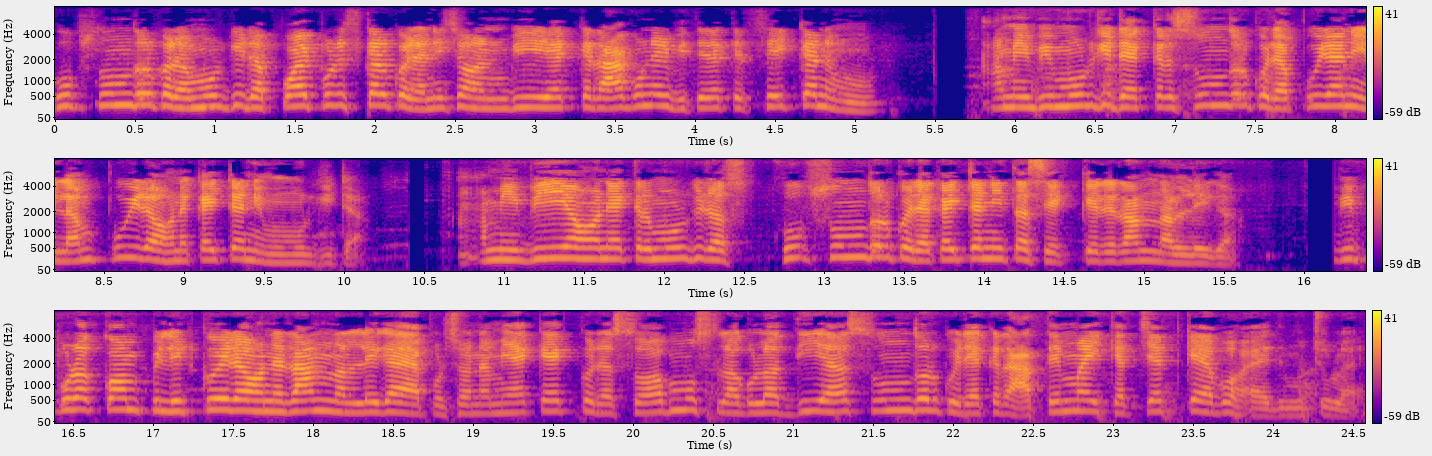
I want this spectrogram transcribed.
খুব সুন্দর করে মুরগিটা পয় পরিষ্কার করে নিছি, অনবি একের আগুনের ভিতরে একে সেইকা নেব আমি বি মুরগিটা একেবারে সুন্দর করে পুইরা নিলাম, পুইরা ওখানে কাইটা নিব মুরগিটা। আমি বি বিয়ে অনেকের মুরগিটা খুব সুন্দর করে কাইটা নিতেছে একেবারে রান্নার লেগা। বি পুরো কমপ্লিট করে অনেক রান্নার লেগা আয়া পড়ছে। আমি এক এক করে সব মশলাগুলা দিয়া সুন্দর করে একেবারে হাতে মাইকা চেটকে বহাই দিব চুলায়।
